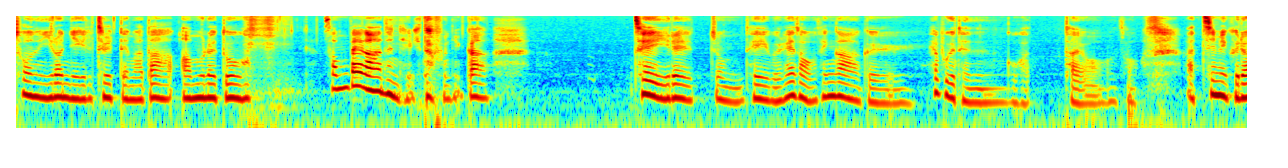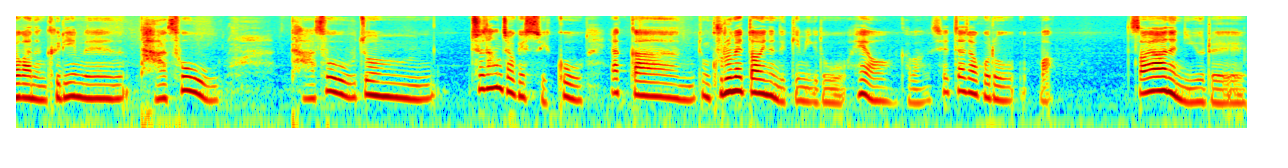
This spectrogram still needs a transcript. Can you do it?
저는 이런 얘기를 들을 때마다 아무래도 선배가 하는 얘기다 보니까 제 일에 좀 대입을 해서 생각을 해보게 되는 것 같아요. 그래서 아침에 그려가는 그림은 다소 다소 좀 추상적일 수 있고 약간 좀 구름에 떠 있는 느낌이기도 해요. 그러니까 막 실제적으로 막 써야 하는 이유를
